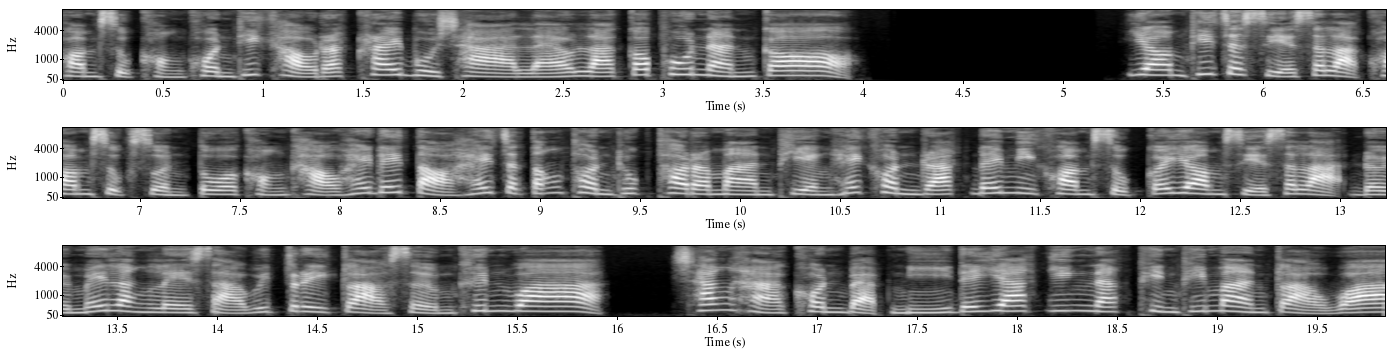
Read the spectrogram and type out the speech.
ความสุขของคนที่เขารักใคร่บูชาแล้วละก็ผู้นั้นก็ ยอมที่จะเสียสละความสุขส่วนตัวของเขาให้ได้ต่อให้จะต้องทนทุกทรมานเพียงให้คนรักได้มีความสุขก็ยอมเสียสละ โดยไม่ลังเลสาวิตรีกล่าวเสริมขึ้นว่า ช่างหาคนแบบนี้ได้ยากยิ่งนักพินพิมานกล่าวว่า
